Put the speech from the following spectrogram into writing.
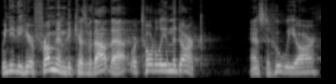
We need to hear from Him because without that, we're totally in the dark as to who we are,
